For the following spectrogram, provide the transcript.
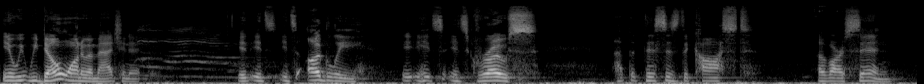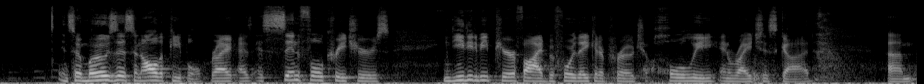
you know, we, we don't want to imagine it. it it's, it's ugly, it, it's, it's gross, uh, but this is the cost of our sin. And so Moses and all the people, right, as, as sinful creatures, needed to be purified before they could approach a holy and righteous God. Um,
